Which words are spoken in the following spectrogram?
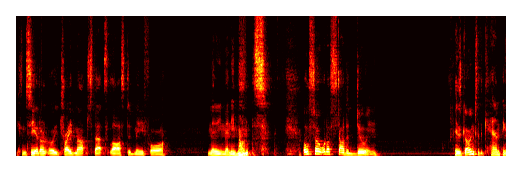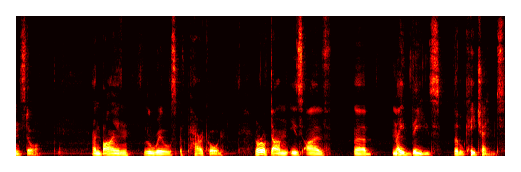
You can see I don't really trade much, that's lasted me for many, many months. also, what I've started doing is going to the camping store and buying little reels of paracord. And what I've done is I've uh, made these little keychains.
